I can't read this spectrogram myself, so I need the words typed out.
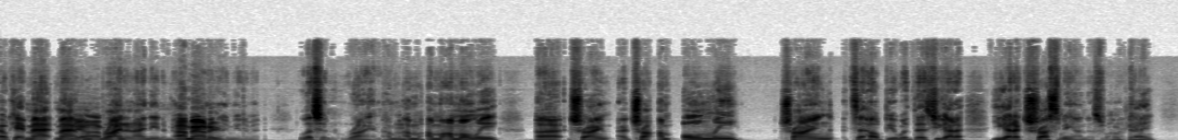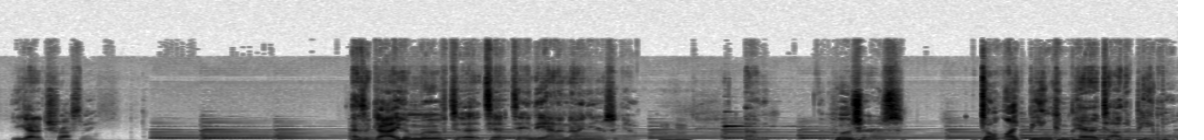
Okay, Matt, Matt, Yeah, I'm- Ryan, and I need a minute. I'm out outta and here. I need a minute. Listen, Ryan, I'm Mm-hmm. I'm, I'm I'm only uh, trying. Uh, try, I'm only trying to help you with this. You gotta you gotta trust me on this one. Okay, you gotta trust me. As a guy who moved to, to, to Indiana nine years ago, Mm-hmm. um, Hoosiers don't like being compared to other people.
